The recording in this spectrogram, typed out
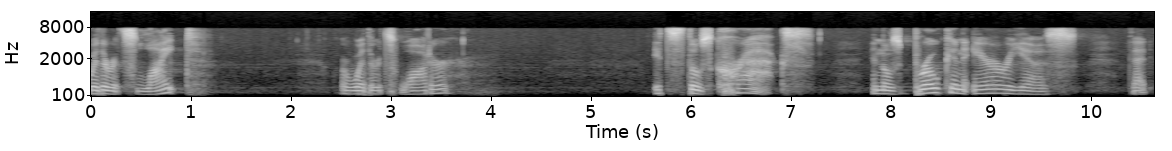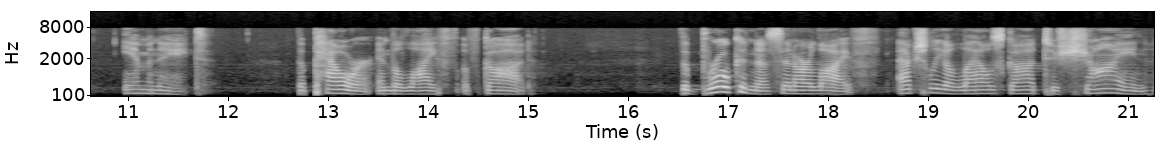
whether it's light or whether it's water. It's those cracks and those broken areas that emanate the power and the life of God. The brokenness in our life actually allows God to shine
